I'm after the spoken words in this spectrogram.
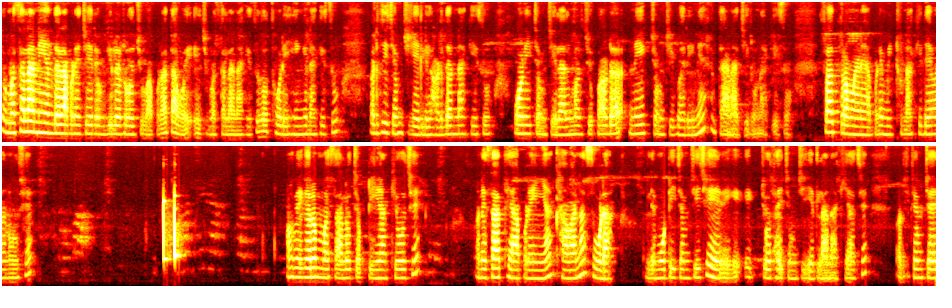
તો મસાલાની અંદર આપણે જે રેગ્યુલર રોજ વાપરાતા હોય એ જ મસાલા નાખીશું. તો થોડી હિંગ નાખીશું, અડધી ચમચી જેટલી હળદર નાખીશું, પોણી ચમચી લાલ મરચું પાવડર અને એક ચમચી ભરીને ધાણા જીરું નાખીશું. સ્વાદ પ્રમાણે આપણે મીઠું નાખી દેવાનું છે. હવે ગરમ મસાલો ચપટી નાખ્યો છે અને સાથે આપણે અહીંયા ખાવાના સોડા, એટલે મોટી ચમચી છે એક ચોથાઈ ચમચી જેટલા નાખ્યા છે. અડધી ચમચા,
